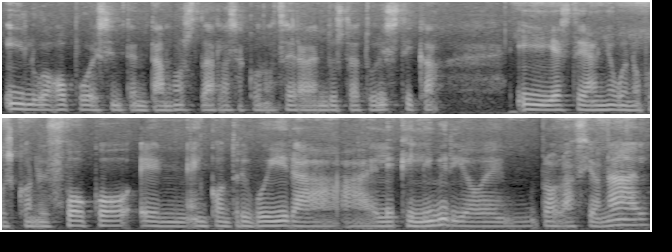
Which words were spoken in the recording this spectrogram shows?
y luego pues intentamos darlas a conocer a la industria turística y este año, bueno, pues con el foco en, contribuir al equilibrio en poblacional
